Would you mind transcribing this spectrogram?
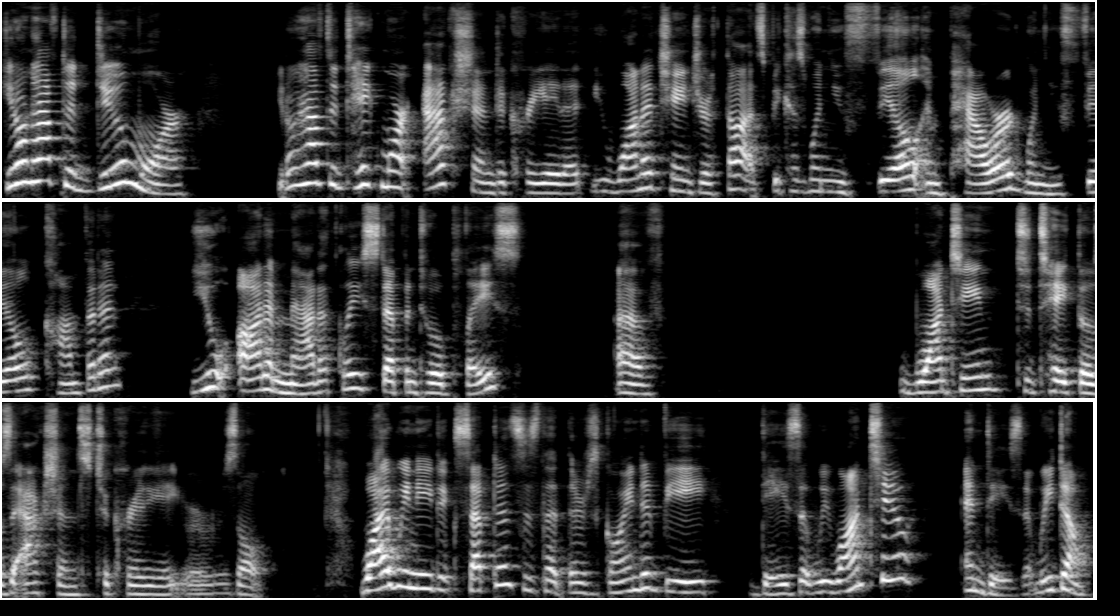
You don't have to do more. You don't have to take more action to create it. You want to change your thoughts because when you feel empowered, when you feel confident, you automatically step into a place of wanting to take those actions to create your result. Why we need acceptance is that there's going to be days that we want to and days that we don't.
